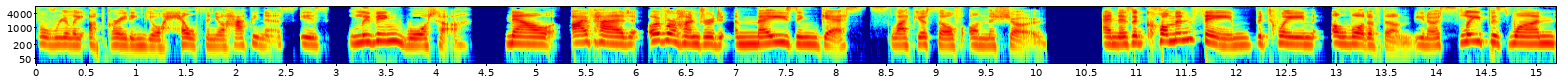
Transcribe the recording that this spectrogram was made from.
for really upgrading your health and your happiness is living water. Now, I've had over 100 amazing guests like yourself on the show. And there's a common theme between a lot of them. You know, sleep is one,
